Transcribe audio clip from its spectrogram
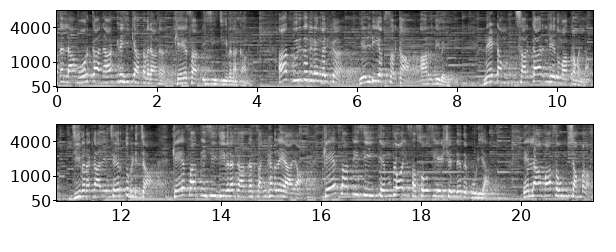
അതെല്ലാം ഓർക്കാൻ ആഗ്രഹിക്കാത്തവരാണ് K S R T C ജീവനക്കാർ. ആ ദുരിത ദിനങ്ങൾക്ക് എൽ ഡി എഫ് സർക്കാർ അറുതി വരുത്തി. നേട്ടം സർക്കാരിന്റേതു മാത്രമല്ല ജീവനക്കാരെ ചേർത്തു പിടിച്ച K S R T C ജീവനക്കാരുടെ സംഘടനയായ K S R T C employees അസോസിയേഷന്റേത് കൂടിയാണ് എല്ലാ മാസവും ശമ്പളം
